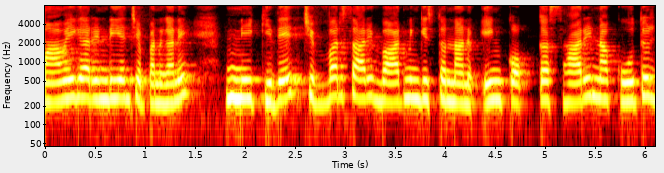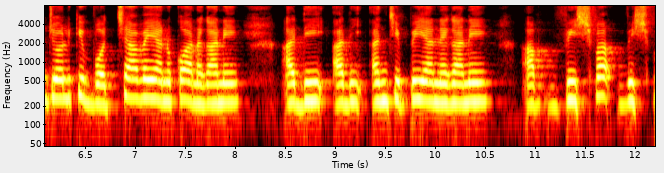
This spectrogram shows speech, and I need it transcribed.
మామయ్య గారండి అని చెప్పాను కానీ నీకు ఇదే చివరిసారి వార్నింగ్ ఇస్తున్నాను. ఇంకొకసారి నా కూతురు జోలికి వచ్చావే అనుకో అనగానే అది అది అని చెప్పి అనగానే ఆ విశ్వ విశ్వ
